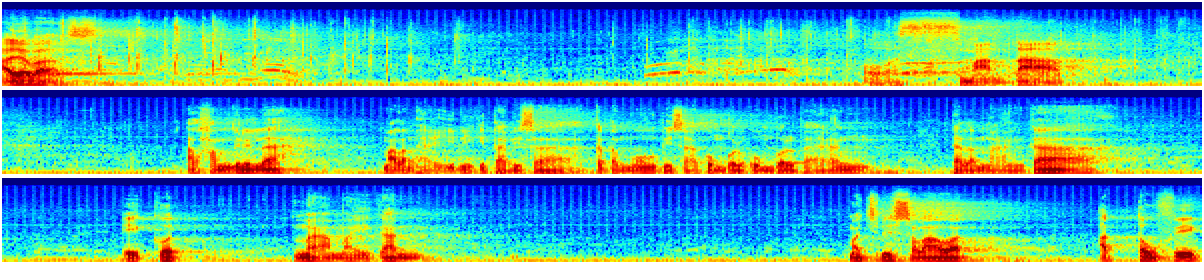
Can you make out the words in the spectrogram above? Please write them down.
Ayo Mas. Oh, mantap. Alhamdulillah malam hari ini kita bisa ketemu, bisa kumpul-kumpul bareng dalam rangka ikut meramaikan Majelis Salawat At-Taufiq.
